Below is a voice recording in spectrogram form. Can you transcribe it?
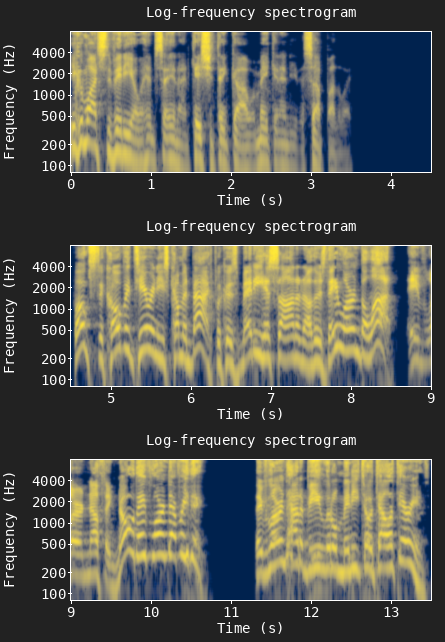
You can watch the video of him saying that in case you think uh, we're making any of this up, by the way. Folks, the COVID tyranny is coming back because Mehdi Hasan and others, they learned a lot. They've learned nothing. No, they've learned everything. They've learned how to be little mini totalitarians.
